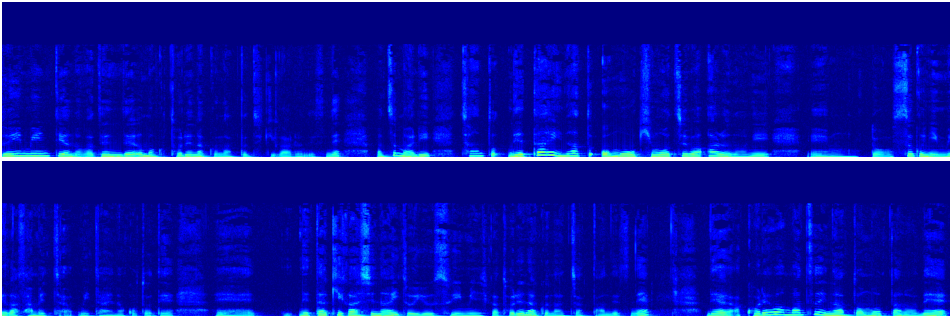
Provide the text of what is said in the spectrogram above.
睡眠っていうのが全然うまく取れなくなった時期があるんですね、まあ、つまりちゃんと寝たいなと思う気持ちはあるのに、えー、とすぐに目が覚めちゃうみたいなことで、えー、寝た気がしないという睡眠しか取れなくなっちゃったんですね。でこれはまずいなと思ったので、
